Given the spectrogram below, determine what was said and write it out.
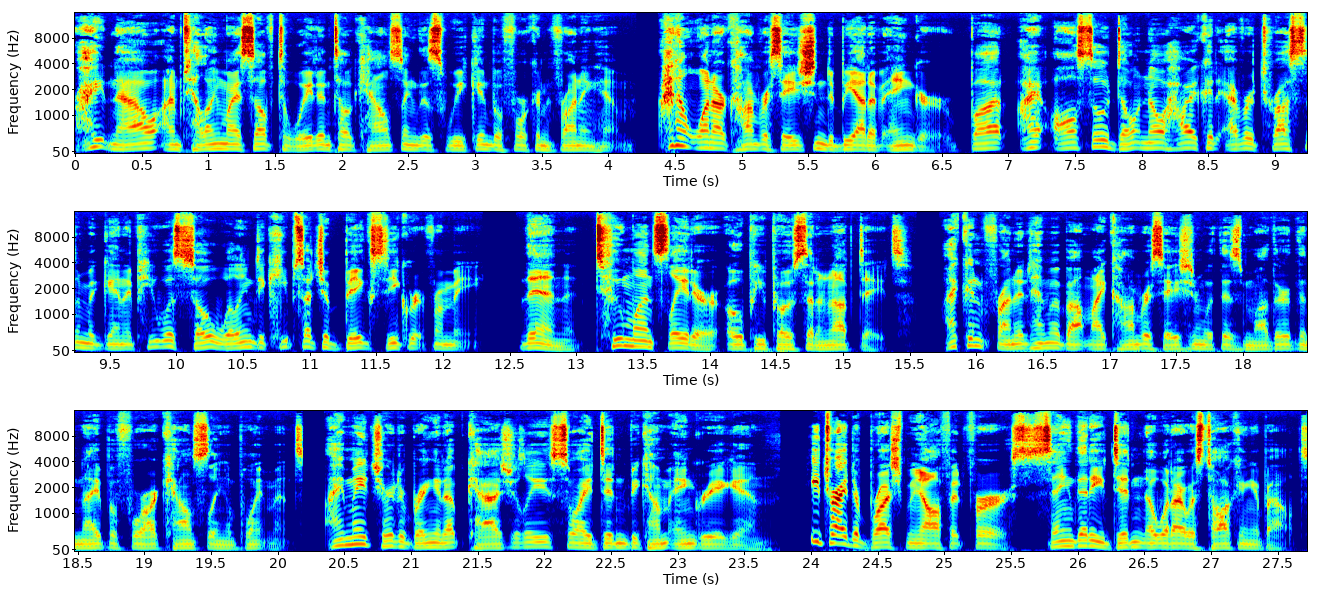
Right now, I'm telling myself to wait until counseling this weekend before confronting him. I don't want our conversation to be out of anger, but I also don't know how I could ever trust him again if he was so willing to keep such a big secret from me. Then, two months later, OP posted an update. I confronted him about my conversation with his mother the night before our counseling appointment. I made sure to bring it up casually so I didn't become angry again. He tried to brush me off at first, saying that he didn't know what I was talking about.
